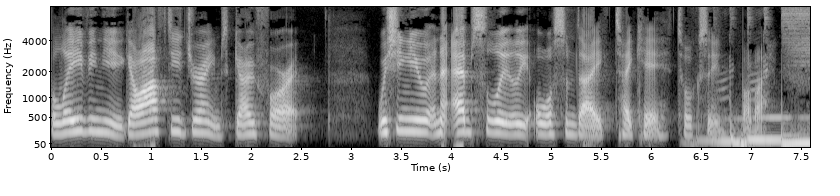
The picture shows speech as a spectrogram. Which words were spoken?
Believe in you. Go after your dreams. Go for it. Wishing you an absolutely awesome day. Take care. Talk soon. Bye bye.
